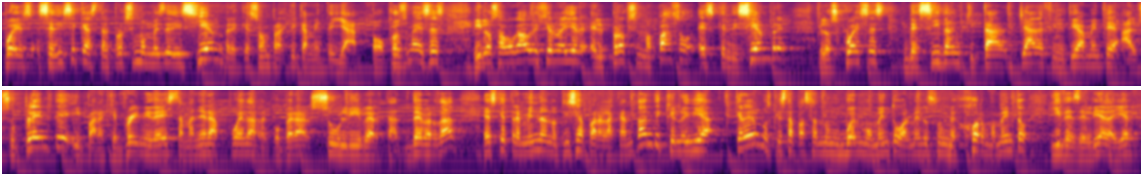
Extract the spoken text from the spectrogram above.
pues se dice que hasta el próximo mes de diciembre, que son prácticamente ya pocos meses. Y los abogados dijeron ayer, el próximo paso es que en diciembre los jueces decidan quitar ya definitivamente al suplente y para que Britney de esta manera pueda recuperar su libertad. De verdad, es que tremenda noticia para la cantante que hoy día creemos que está pasando un buen momento o al menos un mejor momento y desde el día de ayer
